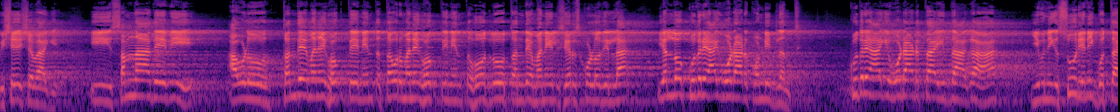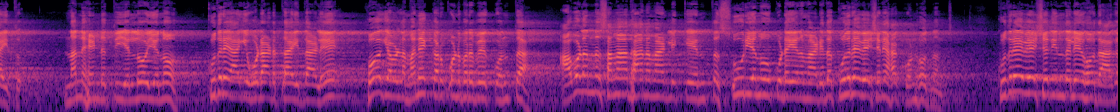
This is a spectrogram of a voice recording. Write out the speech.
ವಿಶೇಷವಾಗಿ. ಈ ಸಮನಾದೇವಿ ಅವಳು ತಂದೆ ಮನೆಗೆ ಹೋಗ್ತೇನೆ ಅಂತ, ತವ್ರ ಮನೆಗೆ ಹೋಗ್ತೀನಿ ಅಂತ ಹೋದ್ಲು, ತಂದೆ ಮನೆಯಲ್ಲಿ ಸೇರಿಸ್ಕೊಳ್ಳೋದಿಲ್ಲ, ಎಲ್ಲೋ ಕುದುರೆ ಆಗಿ ಓಡಾಡ್ಕೊಂಡಿದ್ಲಂತೆ. ಕುದುರೆ ಆಗಿ ಓಡಾಡ್ತಾ ಇದ್ದಾಗ ಇವನಿಗೆ ಸೂರ್ಯನಿಗೆ ಗೊತ್ತಾಯಿತು. ನನ್ನ ಹೆಂಡತಿ ಎಲ್ಲೋ ಏನೋ ಕುದುರೆ ಓಡಾಡ್ತಾ ಇದ್ದಾಳೆ, ಹೋಗಿ ಅವಳನ್ನ ಮನೆಗೆ ಕರ್ಕೊಂಡು ಬರಬೇಕು ಅಂತ ಅವಳನ್ನು ಸಮಾಧಾನ ಮಾಡಲಿಕ್ಕೆ ಅಂತ ಸೂರ್ಯನೂ ಕೂಡ ಏನು ಮಾಡಿದ? ಕುದುರೆ ವೇಷನೆ ಹಾಕ್ಕೊಂಡು ಹೋದನಂತೆ. ಕುದುರೆ ವೇಷದಿಂದಲೇ ಹೋದಾಗ,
